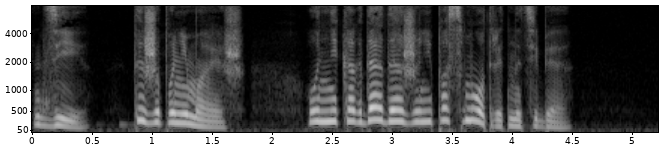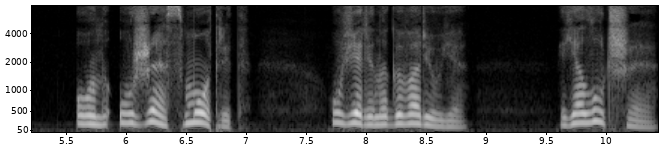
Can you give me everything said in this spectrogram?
Ди, ты же понимаешь, он никогда даже не посмотрит на тебя. Он уже смотрит, уверенно говорю я. Я лучшая,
